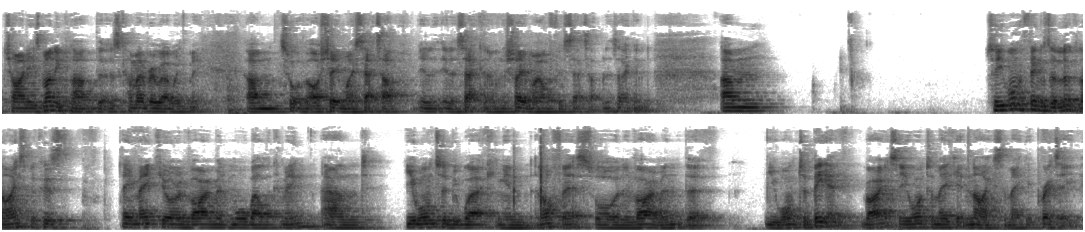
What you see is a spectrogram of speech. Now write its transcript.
Chinese money plant that has come everywhere with me. Um, sort of, I'll show you my setup in, in a second. I'm going to show you my office setup in a second. Um, so you want things that look nice because they make your environment more welcoming and you want to be working in an office or an environment that you want to be in, right? So you want to make it nice and make it pretty.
